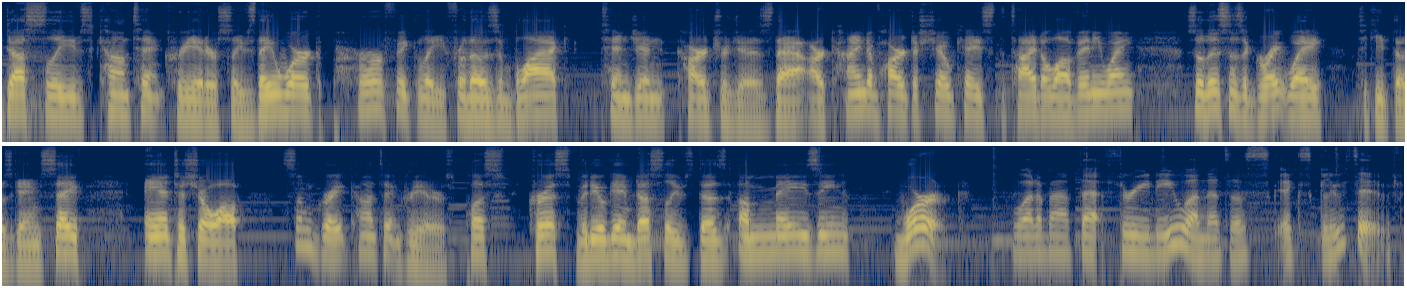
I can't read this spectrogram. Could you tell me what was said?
dust sleeves, content creator sleeves. They work perfectly for those black Tengen cartridges that are kind of hard to showcase the title of anyway. So this is a great way to keep those games safe and to show off some great content creators. Plus, Chris, Video Game Dust Sleeves, does amazing work. What about that 3D one that's exclusive?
